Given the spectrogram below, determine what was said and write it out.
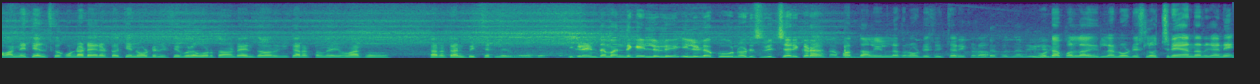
అవన్నీ తెలుసుకోకుండా డైరెక్ట్ వచ్చి నోటీసులు ఇచ్చి గులగొడతామంటే ఎంతవరకు కరెక్ట్ అనేది మాకు కరెక్ట్ అనిపించట్లేదు. ఇక్కడ ఎంత మందికి ఇల్లు ఇల్లులకు నోటీసులు ఇచ్చారు ఇక్కడ? పద్నాలుగు ఇళ్ళకు నోటీసులు ఇచ్చారు ఇక్కడ. నూట పద్నాలుగు ఇళ్ళ నోటీసులు వచ్చినాయి అన్నారు కానీ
